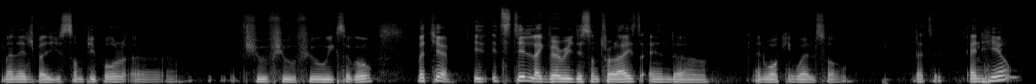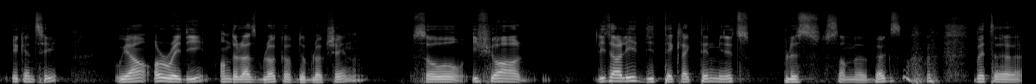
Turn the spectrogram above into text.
managed by some people few few few weeks ago. But yeah, it, it's still like very decentralized and and working well. So that's it. And here you can see we are already on the last block of the blockchain. So if you are literally it did take like 10 minutes plus some uh, bugs, but uh,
